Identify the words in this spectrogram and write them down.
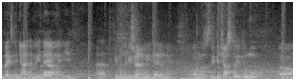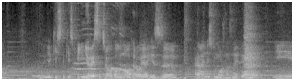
людей з геніальними ідеями і такими навіженими ідеями можна зустріти часто, і тому якісь такі спільні риси цього головного героя із реальністю можна знайти. І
